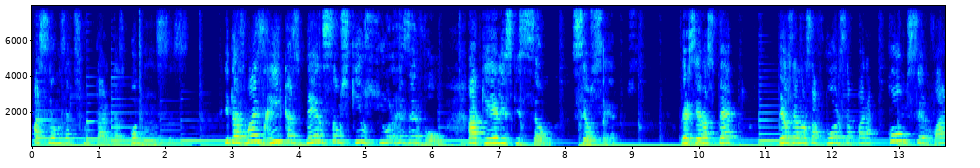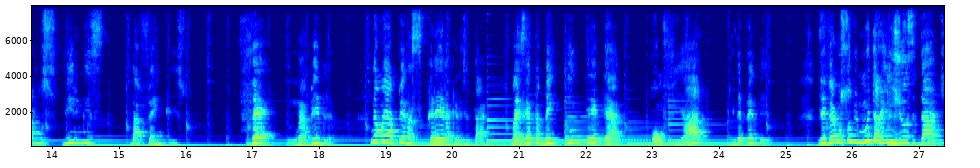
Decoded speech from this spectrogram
passamos a desfrutar das bonanças e das mais ricas bênçãos que o Senhor reservou àqueles que são seus servos. Terceiro aspecto: Deus é a nossa força para conservar-nos firmes na fé em Cristo. Fé na Bíblia não é apenas crer, acreditar, mas é também entregar, confiar e depender. Vivemos sob muita religiosidade,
